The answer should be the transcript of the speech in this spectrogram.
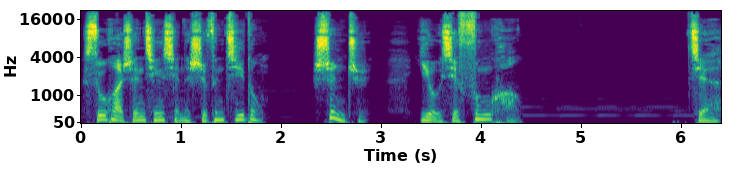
苏画神情显得十分激动，甚至有些疯狂。姐，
